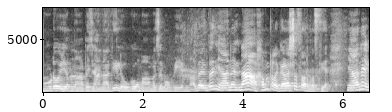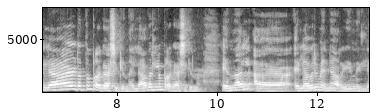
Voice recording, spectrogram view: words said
മൂഢോയം നാഭിജാനാതി ലോകോ മാമജം ഒവ്വയം അതായത് ഞാൻ എന്നാ അഹം പ്രകാശ സർവസ്യ ഞാൻ എല്ലായിടത്തും പ്രകാശിക്കുന്നു എല്ലാവരിലും പ്രകാശിക്കുന്നു. എന്നാൽ എല്ലാവരും എന്നെ അറിയുന്നില്ല.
